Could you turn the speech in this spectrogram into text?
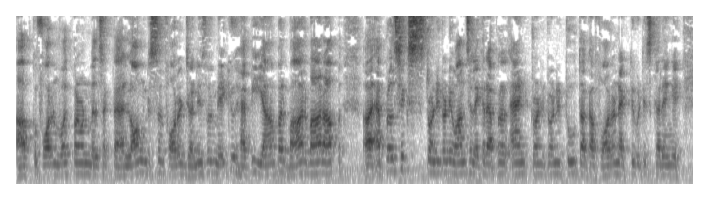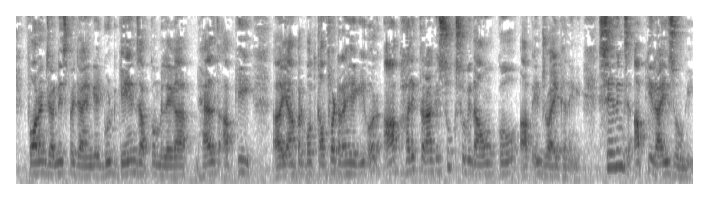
आपको फॉरेन वर्क परमिट मिल सकता है। Long distance foreign journeys will make you happy यहाँ पर बार बार आप अप्रैल सिक्स ट्वेंटी से लेकर अप्रैल एंड ट्वेंटी तक आप फॉरेन एक्टिविटीज़ करेंगे। फॉरेन जर्नीज पे जाएँगे। गुड गेन्स आपको मिलेगा। हेल्थ आपकी यहाँ पर बहुत कंफर्ट रहेगी। और आप हर एक तरह के सुख सुविधाओं को आप इंजॉय करेंगे। सेविंग्स आपकी राइज होंगी।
